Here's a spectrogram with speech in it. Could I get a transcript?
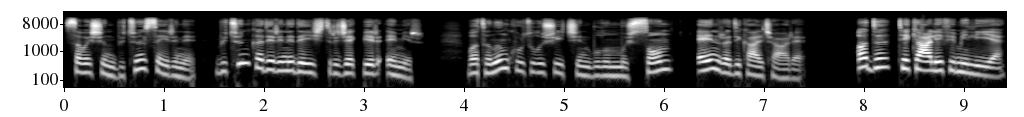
savaşın bütün seyrini, bütün kaderini değiştirecek bir emir. Vatanın kurtuluşu için bulunmuş son, en radikal çare. Adı Tekalefi Milliye,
